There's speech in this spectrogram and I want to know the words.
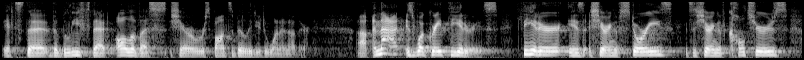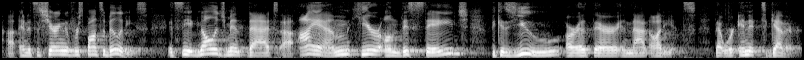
It's the, the belief that all of us share a responsibility to one another. Uh, and that is what great theater is. Theater is a sharing of stories, it's a sharing of cultures, uh, and it's a sharing of responsibilities. It's the acknowledgement that uh, I am here on this stage because you are out there in that audience, that we're in it together.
